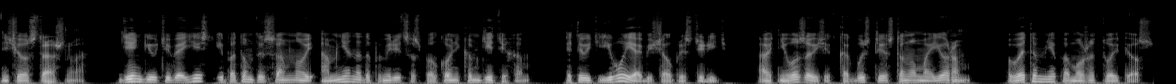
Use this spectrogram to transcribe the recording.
«Ничего страшного. Деньги у тебя есть, и потом ты со мной, а мне надо помириться с полковником Дитрихом. Это ведь его я обещал пристрелить, а от него зависит, как быстро я стану майором. В этом мне поможет твой пес.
